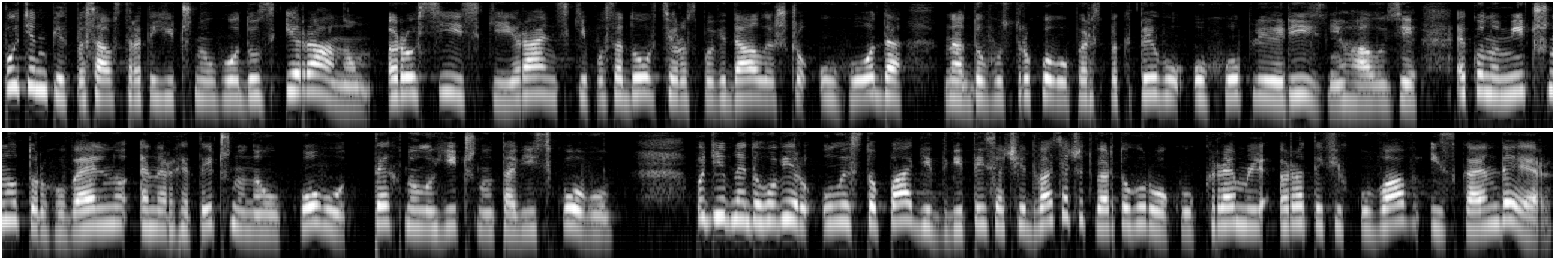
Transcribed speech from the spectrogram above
Путін підписав стратегічну угоду з Іраном. Російські іранські посадовці розповідали, що угода на довгострокову перспективу охоплює різні галузі: економічну, торговельну, енергетичну, наукову, технологічну та військову. Подібний договір у листопаді 2024 року Кремль ратифікував із КНДР.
